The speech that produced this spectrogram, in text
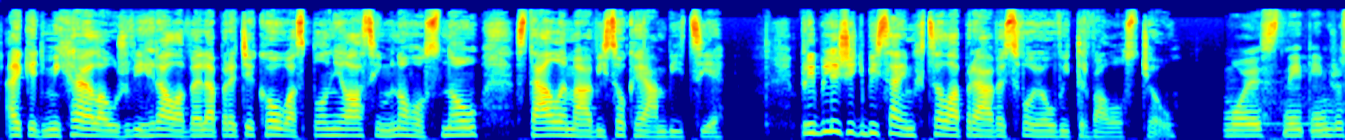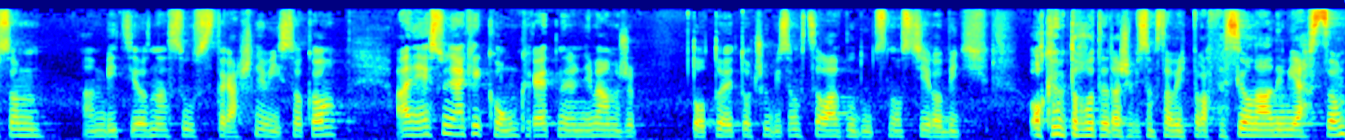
Aj keď Michaela už vyhrala veľa pretekov a splnila si mnoho snov, stále má vysoké ambície. Priblížiť by sa im chcela práve svojou vytrvalosťou. Moje sny tým, že som ambiciozna, sú strašne vysoko a nie sú nejaké konkrétne, nemám, že toto je to, čo by som chcela v budúcnosti robiť. Okrem toho teda, že by som chcela byť profesionálnym jazdcom.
